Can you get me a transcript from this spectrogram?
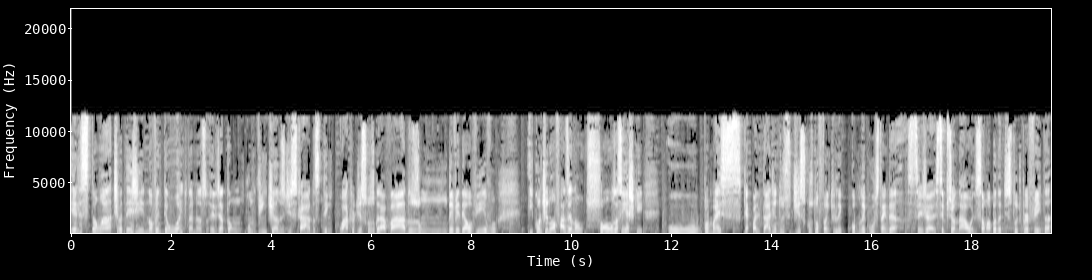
eles estão ativos desde 98, né? Eles já estão com 20 anos de tem quatro discos gravados, um DVD ao vivo e continuam fazendo sons assim, acho que o por mais que a qualidade dos discos do funk como le gusta ainda seja excepcional, eles são uma banda de estúdio perfeita,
